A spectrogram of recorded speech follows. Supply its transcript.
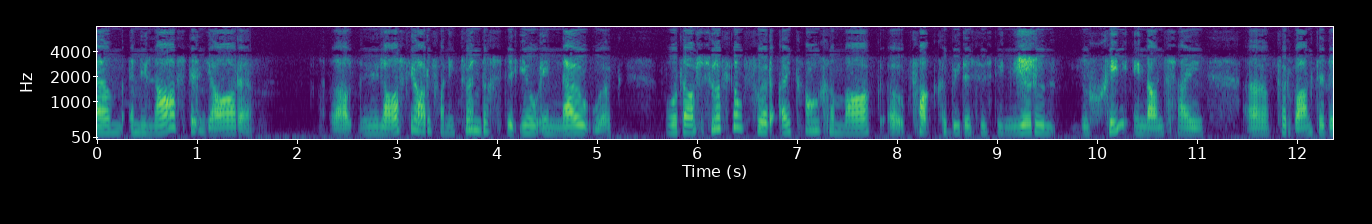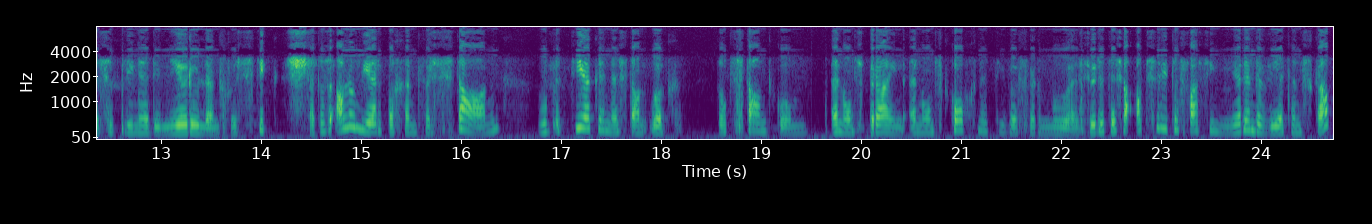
um in die laaste jare wel in die laaste jare van die 20ste eeu en nou ook word daar soveel vooruitgang gemaak op vakgebiede soos die neurologie en dan sy uh verwante dissipline die neurolinguistiek dat ons al hoe meer begin verstaan hoe betekenis dan ook tot stand kom in ons brein, in ons kognitiewe vermoë. So dit is 'n absolute fascinerende wetenskap,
